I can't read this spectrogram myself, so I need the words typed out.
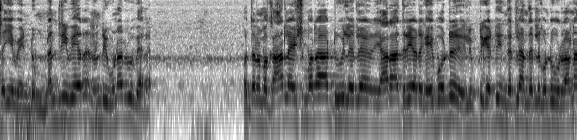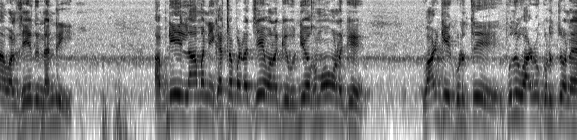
செய்ய வேண்டும். நன்றி வேறு நன்றி உணர்வு வேறு. ஒருத்தர் நம்ம காரில் ஐஸ்வரா டூ வீலரில் யாரா தெரியாத கை போட்டு லிஃப்ட் கேட்டு இந்த இடத்துல அந்த இடத்துல கொண்டு விட்றான்னா அவள் செய்யறது நன்றி. அப்படியே இல்லாமல் நீ கஷ்டப்படச்சே உனக்கு உத்தியோகமோ உனக்கு வாழ்க்கையை கொடுத்து புது வாழ்வு கொடுத்து உன்னை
